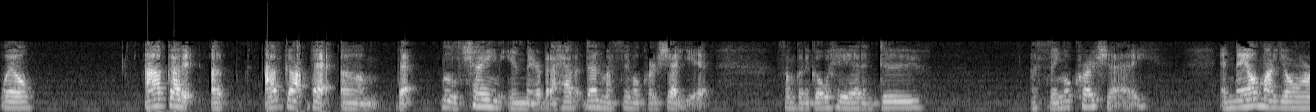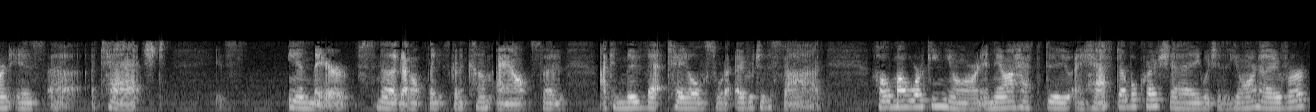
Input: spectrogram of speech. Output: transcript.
Well, I've got it. Uh, I've got that um, that little chain in there, but I haven't done my single crochet yet. So I'm going to go ahead and do a single crochet and now my yarn is uh, attached it's in there snug I don't think it's going to come out so I can move that tail sort of over to the side hold my working yarn and now I have to do a half double crochet which is a yarn over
